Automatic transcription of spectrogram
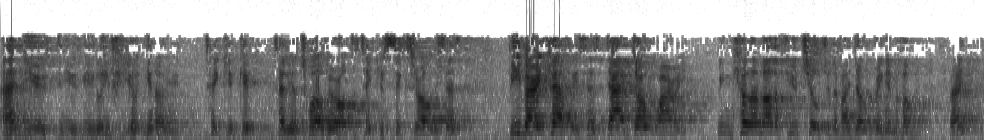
And you, you, you leave, you, you know, you take your, give, tell your 12 year old to take your 6 year old. He says, be very careful. He says, Dad, don't worry. We can kill another few children if I don't bring him home, right?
